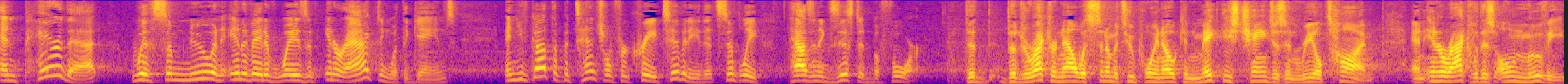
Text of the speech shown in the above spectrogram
and pair that with some new and innovative ways of interacting with the games, and you've got the potential for creativity that simply hasn't existed before. The, the director now with Cinema 2.0 can make these changes in real time and interact with his own movie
